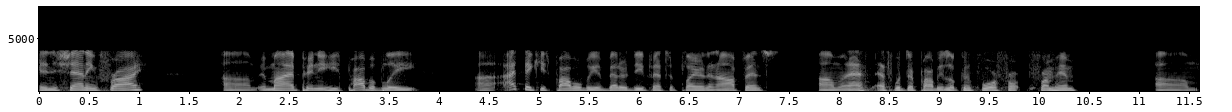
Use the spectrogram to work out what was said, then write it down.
in Channing Frye. Um, in my opinion, he's probably. Uh, I think he's probably a better defensive player than offense. Um, and that's, that's what they're probably looking for from, from him. Um,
